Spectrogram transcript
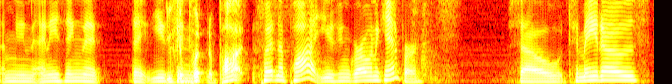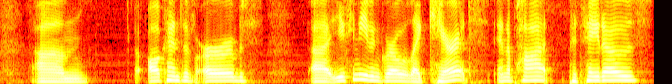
I mean anything that that you, You can put in a pot. Put in a pot, you can grow in a camper. So tomatoes, um all kinds of herbs. Uh, you can even grow like carrots in a pot, potatoes,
